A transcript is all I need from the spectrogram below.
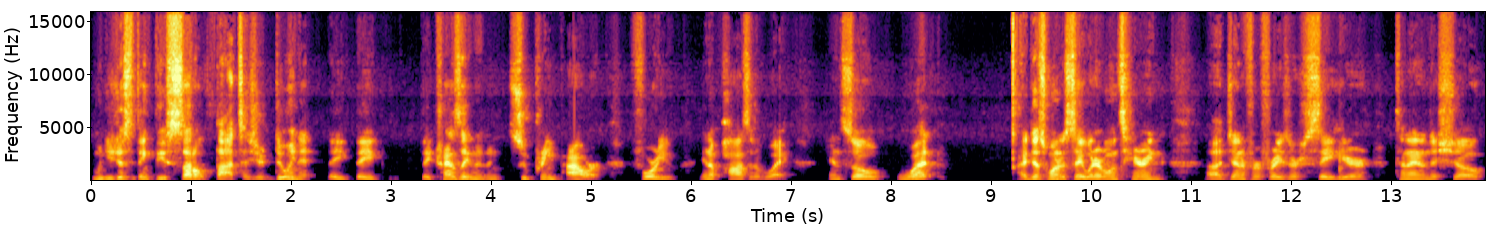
when you just think these subtle thoughts as you're doing it they they they translate into supreme power for you in a positive way. And so what i just want to say what everyone's hearing uh, jennifer fraser say here tonight on this show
